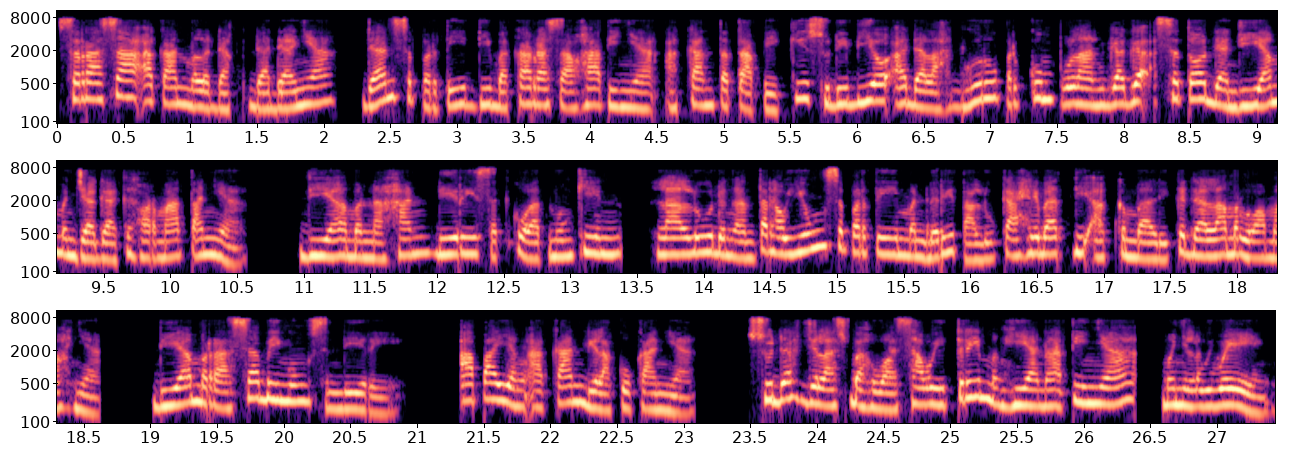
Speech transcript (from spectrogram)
Serasa akan meledak dadanya, dan seperti dibakar rasa hatinya akan tetapi Ki Sudibyo adalah guru perkumpulan gagak seto dan dia menjaga kehormatannya. Dia menahan diri sekuat mungkin, lalu dengan terhuyung seperti menderita luka hebat dia kembali ke dalam rumahnya. Dia merasa bingung sendiri. Apa yang akan dilakukannya? Sudah jelas bahwa Sawitri mengkhianatinya, menyeleweng.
